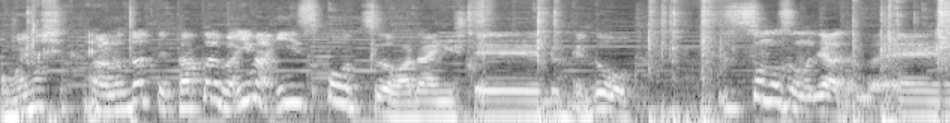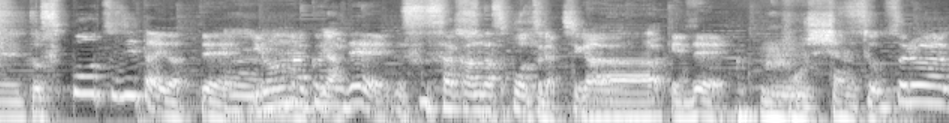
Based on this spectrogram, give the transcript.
思いましたよね、あのだって例えば今 e スポーツを話題にしてるけどそもそもじゃあ、えー、とスポーツ自体だってうん。いろんな国で盛んなスポーツが違うわけでおっしゃるとそそれは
